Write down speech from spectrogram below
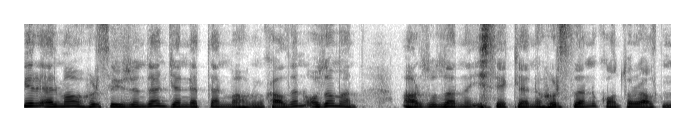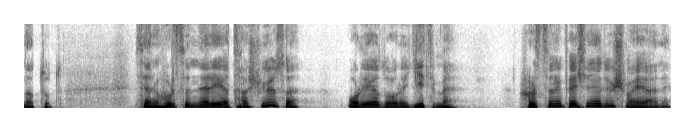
bir elma hırsı yüzünden cennetten mahrum kaldın. O zaman arzularını, isteklerini, hırslarını kontrol altında tut. Seni hırsın nereye taşıyorsa oraya doğru gitme. Hırsının peşine düşme yani.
